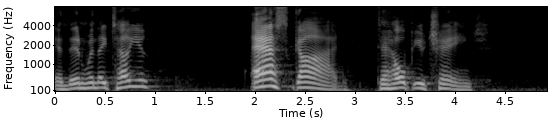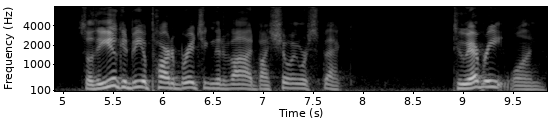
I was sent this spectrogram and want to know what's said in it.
And then when they tell you, ask God to help you change so that you can be a part of bridging the divide by showing respect to everyone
